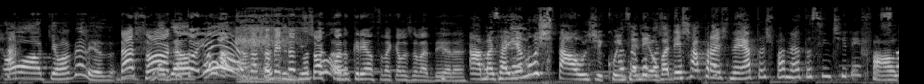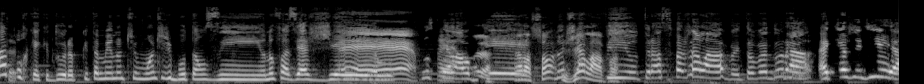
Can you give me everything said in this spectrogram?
choque, é uma beleza. Dá choque, eu, tô... tá Ih, eu já tomei tanto choque quando criança naquela geladeira. Ah, mas aí é nostálgico, Mas entendeu? Vai deixar pras netas, pra netas sentirem falta. Sabe por que que dura? Porque também não tinha um monte de botãozinho, não fazia gelo, É. não sei É. lá o quê. Ela só não gelava. Tinha filtro, ela só gelava, então vai durar. É que hoje em dia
